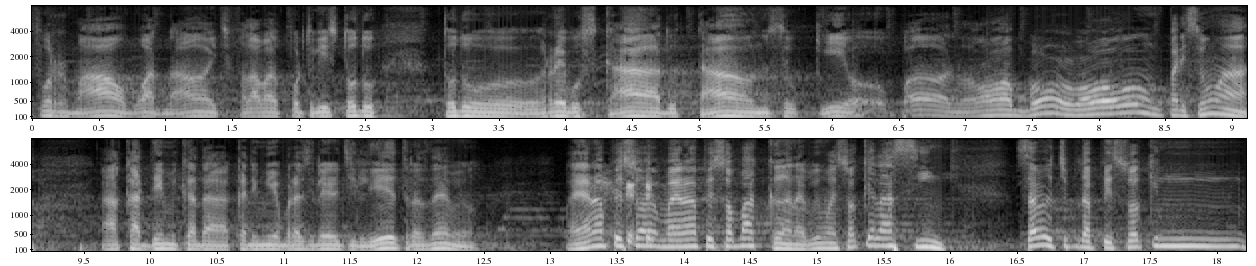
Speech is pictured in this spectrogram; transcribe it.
formal, boa noite, falava português todo todo rebuscado, tal, não sei o quê. Opa, bom, bom. Parecia uma acadêmica da Academia Brasileira de Letras, né, meu? Mas era uma pessoa, mas era uma pessoa bacana, viu? Mas só que ela assim, sabe o tipo da pessoa que não,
